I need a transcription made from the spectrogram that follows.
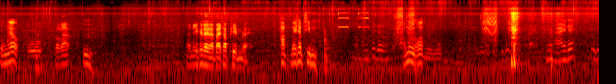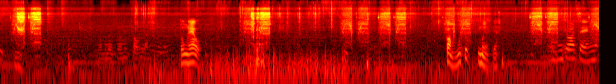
ตรงแล้ว ตรงแล้วอืม อันนี้คือเรื่องอะไรใบทับพิมพ์เลยพับใบทับทิมเอามือออกมือหายเด้ตรงแล้วกล่องมันคือเหมือดเลยมันก็แสงเนี่ย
